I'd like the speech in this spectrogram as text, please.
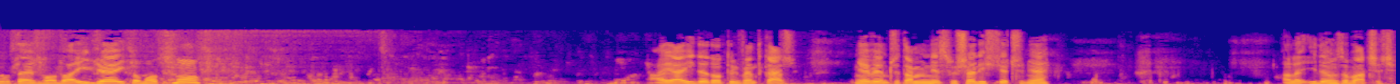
Tu też woda idzie i to mocno. A ja idę do tych wędkarzy. Nie wiem, czy tam mnie słyszeliście, czy nie. Ale idę zobaczyć.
